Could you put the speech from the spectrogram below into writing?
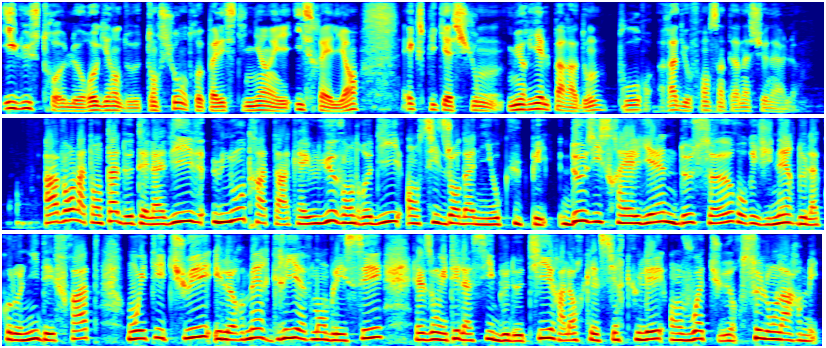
illustre le regain de tension entre Palestiniens et Israéliens. Explication Muriel Paradon pour Radio France Internationale. Avant l'attentat de Tel Aviv, une autre attaque a eu lieu vendredi en Cisjordanie occupée. Deux Israéliennes, deux sœurs originaires de la colonie d'Ephrate, ont été tuées et leur mère grièvement blessée. Elles ont été la cible de tirs alors qu'elles circulaient en voiture, selon l'armée.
